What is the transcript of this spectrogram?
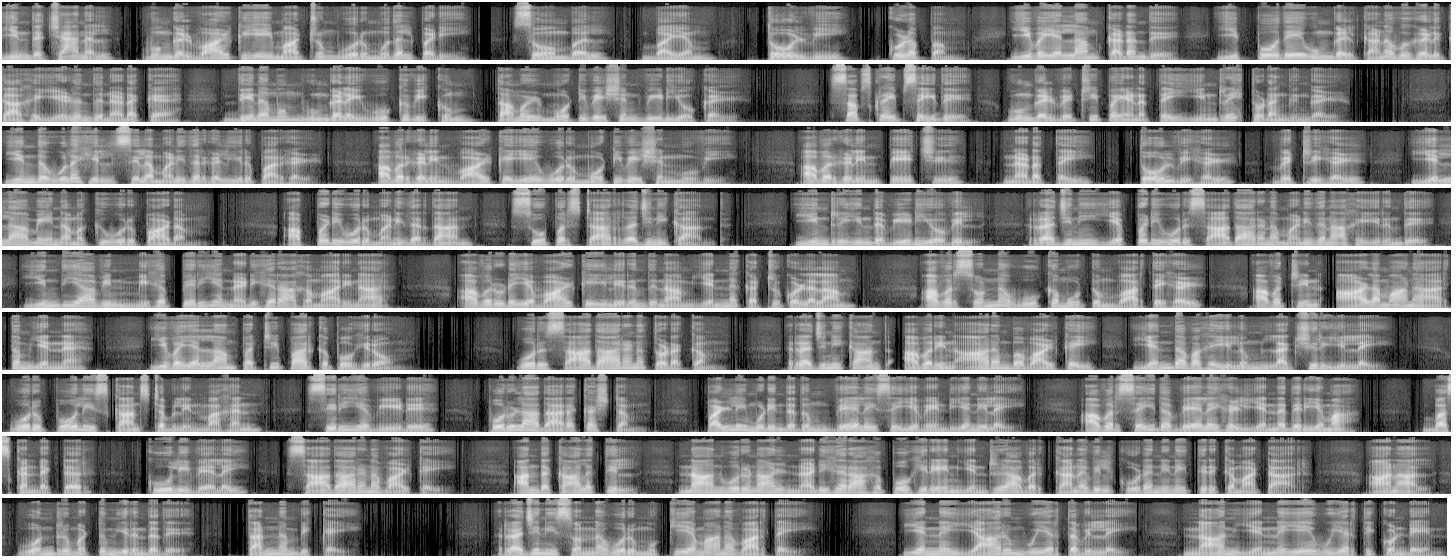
இந்த சேனல் உங்கள் வாழ்க்கையை மாற்றும் ஒரு முதல் படி. சோம்பல் பயம் தோல்வி குழப்பம் இவையெல்லாம் கடந்து இப்போதே உங்கள் கனவுகளுக்காக எழுந்து நடக்க தினமும் உங்களை ஊக்குவிக்கும் தமிழ் மோட்டிவேஷன் வீடியோக்கள். சப்ஸ்கிரைப் செய்து உங்கள் வெற்றி பயணத்தை இன்றே தொடங்குங்கள். இந்த உலகில் சில மனிதர்கள் இருப்பார்கள். அவர்களின் வாழ்க்கையே ஒரு மோட்டிவேஷன் மூவி. அவர்களின் பேச்சு நடத்தை தோல்விகள் வெற்றிகள் எல்லாமே நமக்கு ஒரு பாடம். அப்படி ஒரு மனிதர்தான் சூப்பர் ஸ்டார் ரஜினிகாந்த். இன்று இந்த வீடியோவில் ரஜினி எப்படி ஒரு சாதாரண மனிதனாக இருந்து இந்தியாவின் மிகப்பெரிய நடிகராக மாறினார் அவருடைய வாழ்க்கையிலிருந்து நாம் என்ன கற்றுக்கொள்ளலாம் அவர் சொன்ன ஊக்கமூட்டும் வார்த்தைகள் அவற்றின் ஆழமான அர்த்தம் என்ன இவையெல்லாம் பற்றி பார்க்கப் போகிறோம். ஒரு சாதாரண தொடக்கம். ரஜினிகாந்த் அவரின் ஆரம்ப வாழ்க்கை எந்த வகையிலும் லக்ஷுரி இல்லை. ஒரு போலீஸ் கான்ஸ்டபிளின் மகன் சிறிய வீடு பொருளாதார கஷ்டம். பள்ளி முடிந்ததும் வேலை செய்ய வேண்டிய நிலை. அவர் செய்த வேலைகள் என்ன தெரியுமா? பஸ் கண்டக்டர் கூலி வேலை சாதாரண வாழ்க்கை. அந்த காலத்தில் நான் ஒரு நாள் நடிகராகப் போகிறேன் என்று அவர் கனவில் கூட நினைத்திருக்க மாட்டார். ஆனால் ஒன்று மட்டும் இருந்தது தன்னம்பிக்கை. ரஜினி சொன்ன ஒரு முக்கியமான வார்த்தை என்னை யாரும் உயர்த்தவில்லை நான் என்னையே உயர்த்திக் கொண்டேன்.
